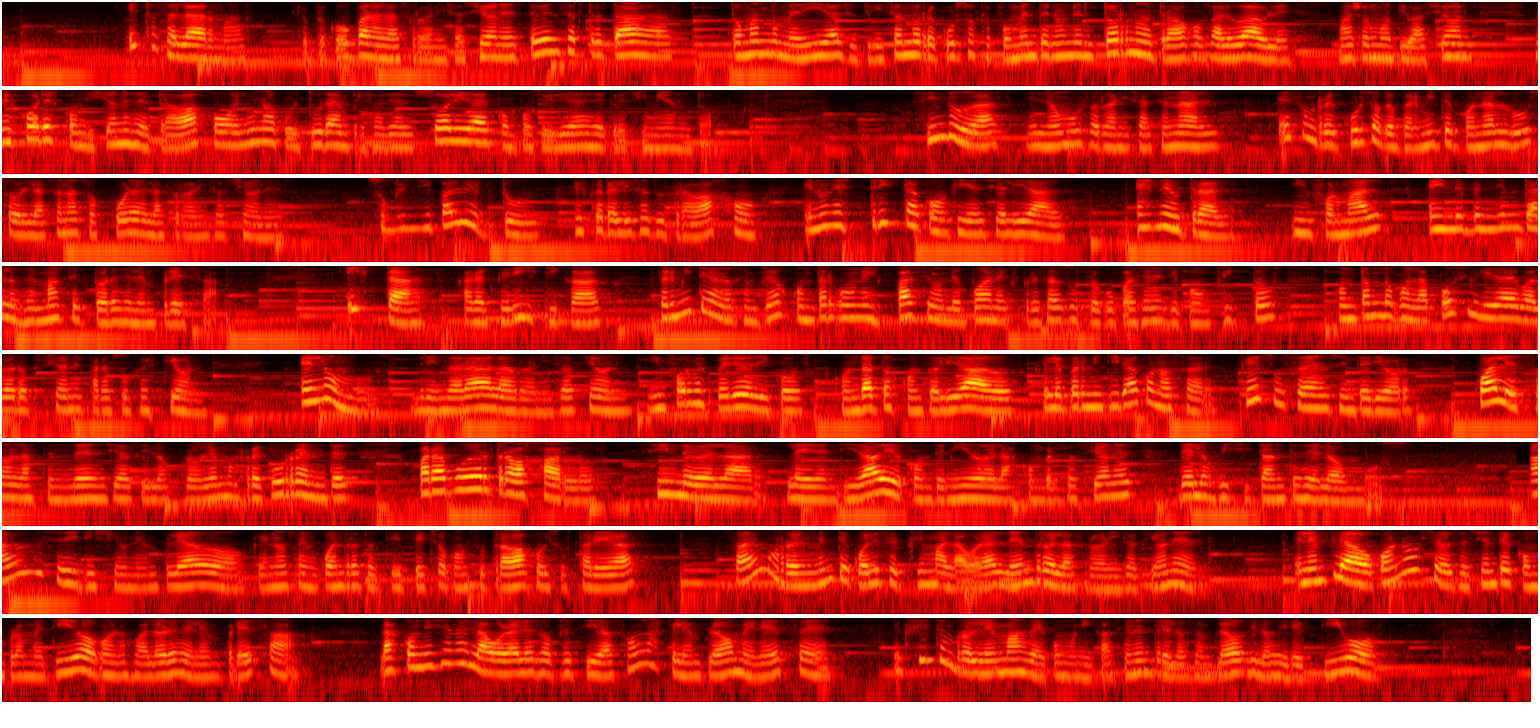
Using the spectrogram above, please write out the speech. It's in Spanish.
Estas alarmas, que preocupan a las organizaciones, deben ser tratadas tomando medidas y utilizando recursos que fomenten un entorno de trabajo saludable, mayor motivación, mejores condiciones de trabajo en una cultura empresarial sólida con posibilidades de crecimiento. Sin dudas, el ombus organizacional es un recurso que permite poner luz sobre las zonas oscuras de las organizaciones. Su principal virtud es que realiza su trabajo en una estricta confidencialidad. Es neutral, informal e independiente a los demás sectores de la empresa. Estas características permiten a los empleados contar con un espacio donde puedan expresar sus preocupaciones y conflictos, contando con la posibilidad de evaluar opciones para su gestión el Ombus brindará a la organización informes periódicos con datos consolidados que le permitirá conocer qué sucede en su interior, cuáles son las tendencias y los problemas recurrentes para poder trabajarlos sin develar la identidad y el contenido de las conversaciones de los visitantes del Ombus. ¿A dónde se dirige un empleado que no se encuentra satisfecho con su trabajo y sus tareas? ¿Sabemos realmente cuál es el clima laboral dentro de las organizaciones? ¿El empleado conoce o se siente comprometido con los valores de la empresa? ¿Las condiciones laborales ofrecidas son las que el empleado merece? ¿Existen problemas de comunicación entre los empleados y los directivos?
